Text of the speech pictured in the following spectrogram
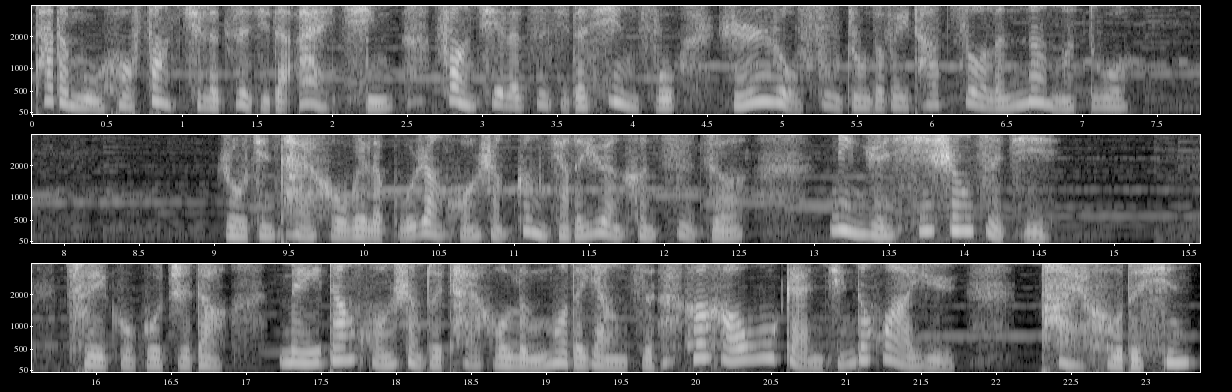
他的母后放弃了自己的爱情，放弃了自己的幸福，忍辱负重的为他做了那么多。如今太后为了不让皇上更加的怨恨自责，宁愿牺牲自己。崔姑姑知道，每当皇上对太后冷漠的样子和毫无感情的话语，太后的心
